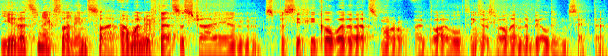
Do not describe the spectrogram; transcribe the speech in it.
Yeah, that's an excellent insight. I wonder if that's Australian specific or whether that's more a global thing as well in the building sector.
